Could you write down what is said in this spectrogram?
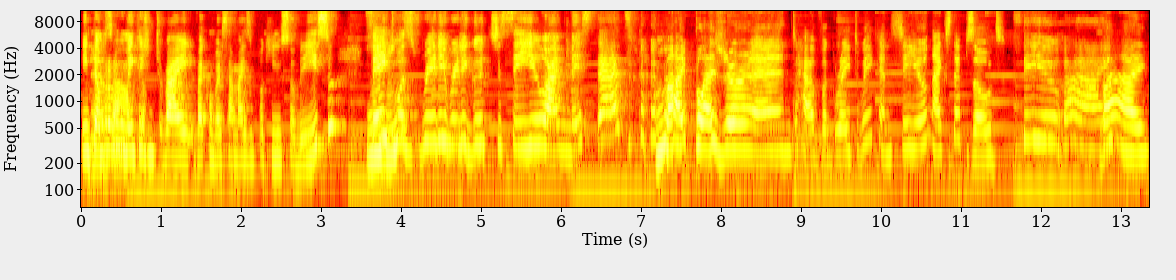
Então, Exato. provavelmente a gente vai, vai conversar mais um pouquinho sobre isso. Uhum. Fate was really, really good to see you. I missed that. My pleasure and have a great week and see you next episode. See you. Bye. Bye.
